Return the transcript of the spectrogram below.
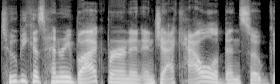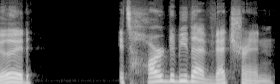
two, because Henry Blackburn and, and Jack Howell have been so good. It's hard to be that veteran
